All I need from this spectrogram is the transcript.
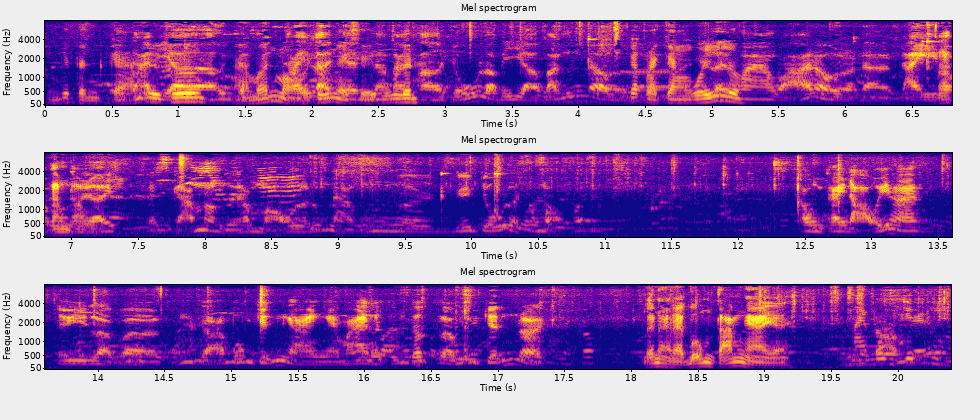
những cái tình cảm yêu thương và mến mộ là nghệ sĩ Vũ Linh. thờ chú là bây giờ bánh rồi rất là trân quý luôn. hoa quả rồi là đầy rồi cảm động. ơi. Tình cảm mà người hâm mộ là lúc nào cũng ờ, với chú là số một hết. Không thay đổi ha. Thì là ờ, cũng đã 49 ngày ngày mai là cũng thức là 49 rồi. Bữa nay là 48 ngày rồi. Mai bốn chín ngày.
